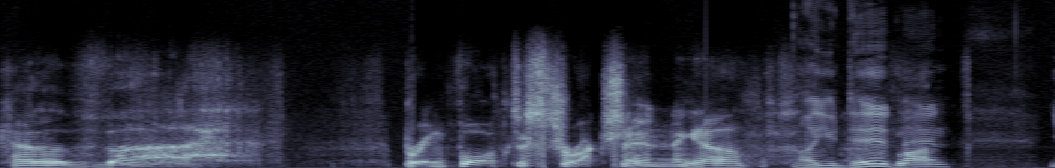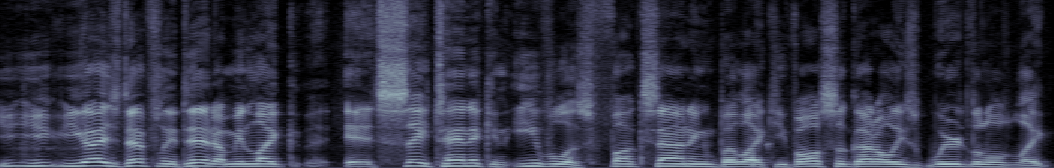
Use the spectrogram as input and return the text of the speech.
kind of uh, bring forth destruction. You know, Oh, you did, Lot- man. You, you you guys definitely did. I mean, like it's satanic and evil as fuck sounding, but like you've also got all these weird little like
